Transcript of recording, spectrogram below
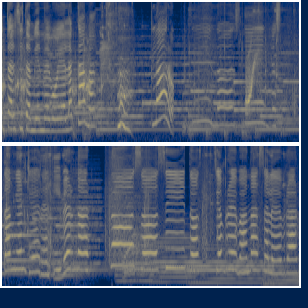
¿Qué tal si también me voy a la cama? Claro. Y los niños también quieren hibernar. Los ositos siempre van a celebrar.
